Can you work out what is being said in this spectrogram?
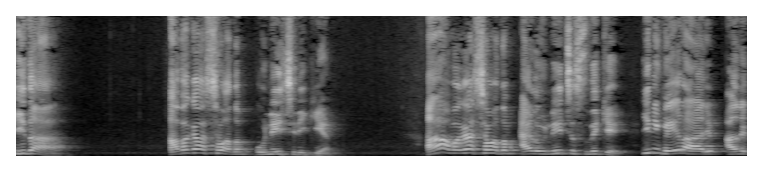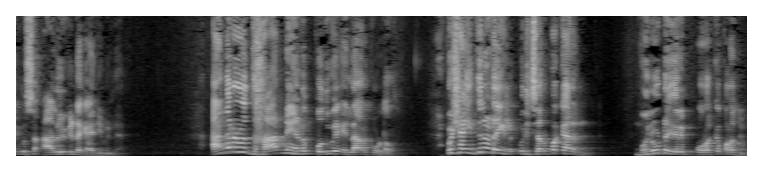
ഇതാ അവകാശവാദം ഉന്നയിച്ചിരിക്കുകയാണ്. ആ അവകാശവാദം അയാൾ ഉന്നയിച്ച സ്ഥിതിക്ക് ഇനി വേറെ ആരും അതിനെക്കുറിച്ച് ആലോചിക്കേണ്ട കാര്യമില്ല. അങ്ങനെ ഒരു ധാരണയാണ് പൊതുവെ എല്ലാവർക്കും ഉള്ളത്. പക്ഷേ ഇതിനിടയിൽ ഒരു ചെറുപ്പക്കാരൻ മുന്നോട്ട് കയറി ഉറക്കെ പറഞ്ഞു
